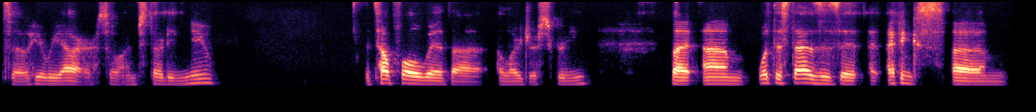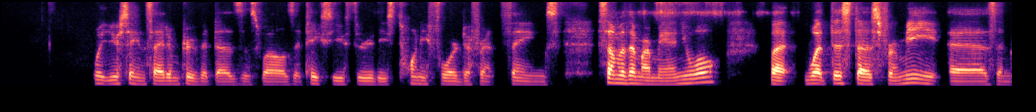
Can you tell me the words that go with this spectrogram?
So here we are. So I'm starting new. It's helpful with uh, a larger screen. But um, what this does is it, I think um, what you're saying Siteimprove it does as well is it takes you through these 24 different things. Some of them are manual, but what this does for me as an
